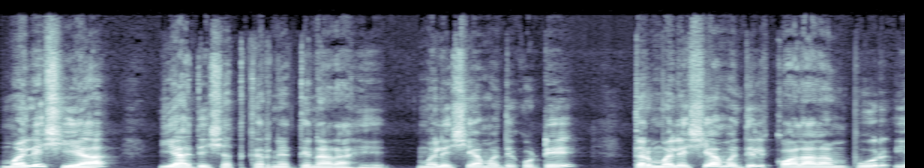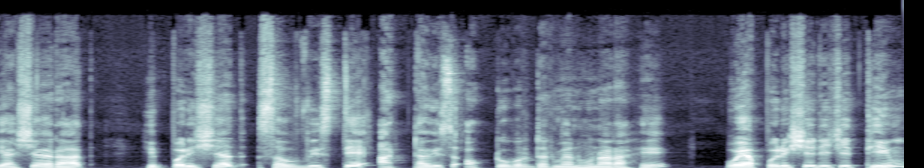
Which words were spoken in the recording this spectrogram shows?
मलेशिया या देशात करण्यात येणार आहे. मलेशियामध्ये कुठे? तर मलेशियामधील कोलालामपूर या शहरात ही परिषद सव्वीस ते अठ्ठावीस ऑक्टोबर दरम्यान होणार आहे व या परिषदेची थीम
